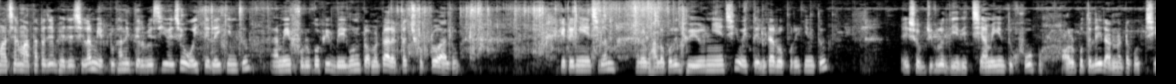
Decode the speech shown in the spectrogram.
মাছের মাথাটা যে ভেজেছিলাম, একটুখানি তেল বেশি হয়েছে, ওই তেলেই কিন্তু আমি ফুলকপি, বেগুন, টমেটো আর একটা ছোট্ট আলু কেটে নিয়েছিলাম। এবার ভালো করে ধুয়েও নিয়েছি, ওই তেলটার ওপরে কিন্তু এই সবজিগুলো দিয়ে দিচ্ছি। আমি কিন্তু খুব অল্প তেলেই রান্নাটা করছি।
